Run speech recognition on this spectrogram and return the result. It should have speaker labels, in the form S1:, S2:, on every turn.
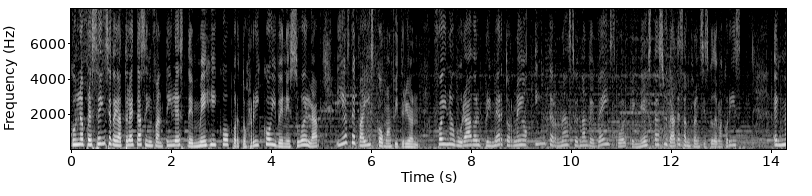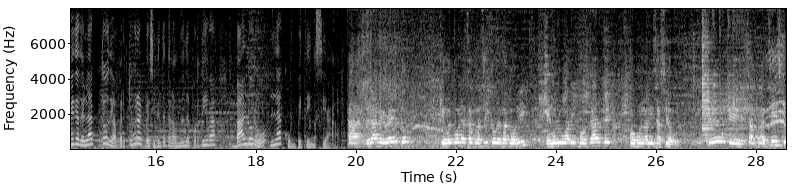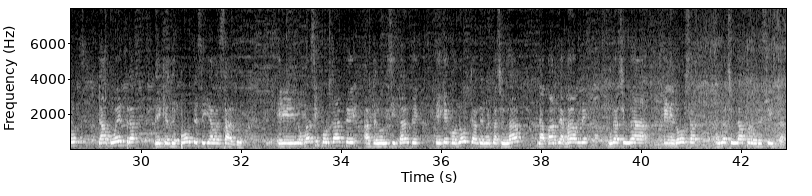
S1: Con la presencia de atletas infantiles de México, Puerto Rico y Venezuela, y este país como anfitrión, fue inaugurado el primer torneo internacional de béisbol en esta ciudad de San Francisco de Macorís. En medio del acto de apertura, el presidente de la Unión Deportiva valoró la competencia.
S2: Un gran evento que hoy pone a San Francisco de Macorís en un lugar importante como organización. Creo que San Francisco da muestra de que el deporte sigue avanzando. Eh, lo más importante ante los visitantes es que conozcan de nuestra ciudad la parte amable, una ciudad generosa, una ciudad progresista.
